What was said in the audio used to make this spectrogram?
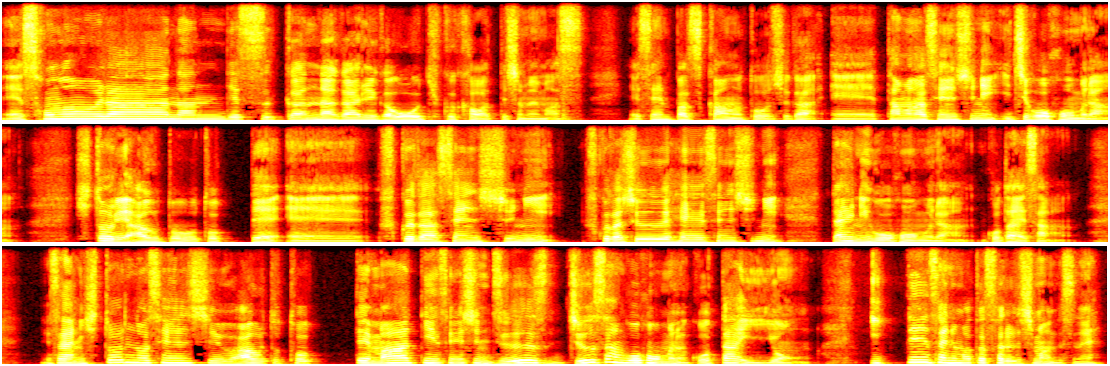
えー、その裏なんですが、流れが大きく変わってしまいます。えー、先発川野投手が、えー、田村選手に1号ホームラン。1人アウトを取って、えー、福田選手に、福田周平選手に第2号ホームラン5対3。さらに1人の選手をアウト取って、マーティン選手に13号ホームラン5対4。1点差にまたされてしまうんですね。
